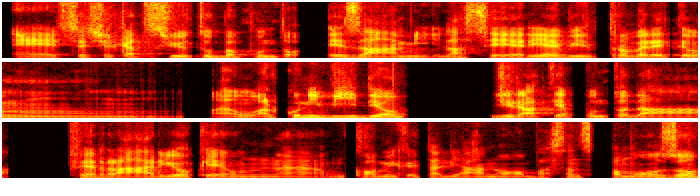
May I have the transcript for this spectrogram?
E se cercate su YouTube appunto Esami la serie, vi troverete un, un, alcuni video girati appunto da Ferrario, che è un, un comico italiano abbastanza famoso,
